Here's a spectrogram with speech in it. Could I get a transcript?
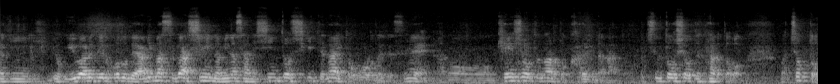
最近よく言われていることでありますが市民の皆さんに浸透しきってないところでですねあの軽症となると軽いんだなと中等症となると、ま、ちょっと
